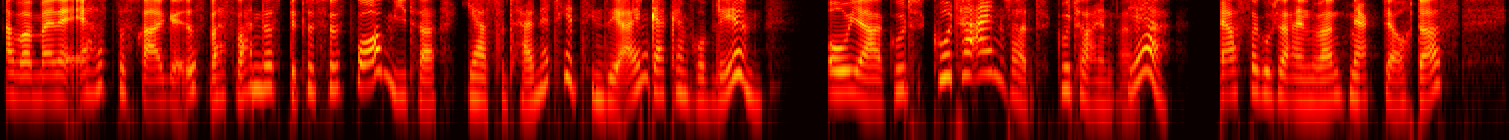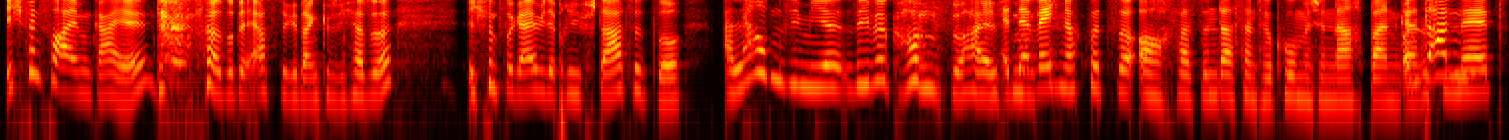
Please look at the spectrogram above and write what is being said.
aber meine erste Frage ist, was waren das bitte für Vormieter? Ja, ist total nett, hier ziehen Sie ein, gar kein Problem. Oh ja, gut, guter Einwand. Guter Einwand. Ja, Erster guter Einwand, merkt ihr auch das? Ich finde vor allem geil, das war so der erste Gedanke, den ich hatte. Ich finde so geil, wie der Brief startet, so, erlauben Sie mir, Sie willkommen zu Äh, heißen. da wäre ich noch kurz so, ach, was sind das denn für komische Nachbarn, ganz dann- nett.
